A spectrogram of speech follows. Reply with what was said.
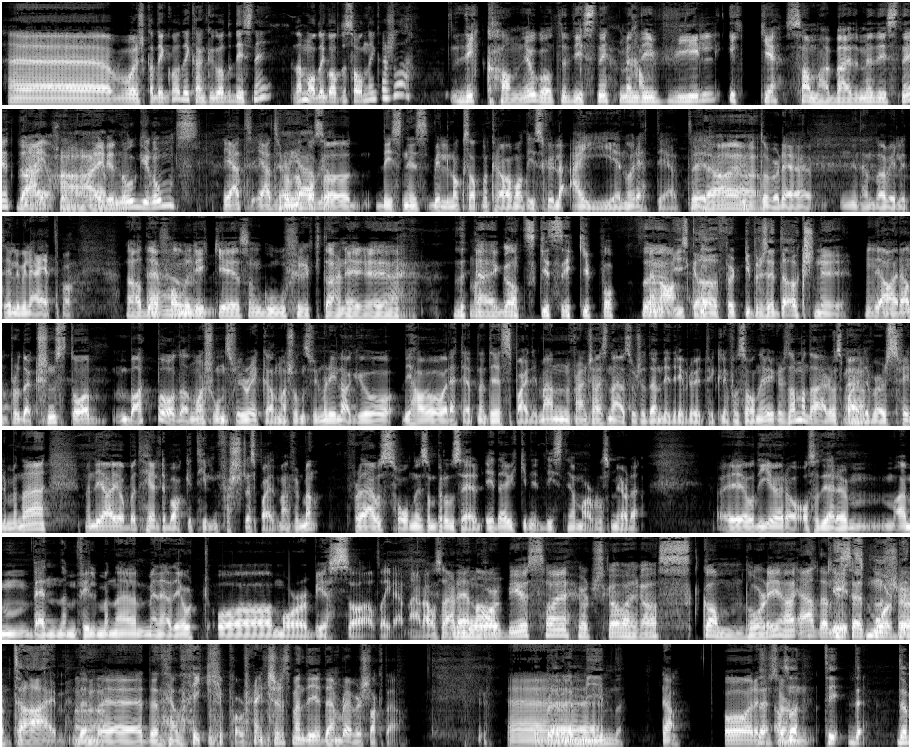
Eh, hvor skal de gå? De kan ikke gå til Disney. Da må de gå til Sony, kanskje? da? De kan jo gå til Disney, men de vil ikke samarbeide med Disney. Der Nei, er det noe grums. Jeg, jeg tror nok også Disney ville nok satt noe krav om at de skulle eie noen rettigheter Ja, ja. utover det Nintendo er villig til, vil jeg gjette på. Ja, det faller Um, ikke som god frukt der nede. Det er jeg ganske sikker på. Det, Men, Vi skal ha 40% av aksjene. De Arad Production står bak både animasjonsfilmer og ikke-animasjonsfilmer. De, jo, de har jo rettighetene til Spiderman-franchisen, er jo stort sett den de driver og utvikler for Sony, virker det som. Og da er det jo Spider-Verse-filmene. Men de har jobbet helt tilbake til den første Spiderman-filmen. For det er jo Sony som produserer Det er jo ikke Disney og Marvel som gjør det. Eh, Og de gjør også de der um, Venom-filmene, mener jeg de har gjort, og Morbius og alt det greiene her. Og så er det en annen Morbius har jeg hørt skal være skamdårlig. Jeg har Ja, den- ikke It's sett den sjøl. time. Den ble, den, ja, det er ikke Power Rangers, men de, den ble vel slakta, ja. Den ble vel en Eh, meme, det. Ja. Og det altså, regissøren de, de,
